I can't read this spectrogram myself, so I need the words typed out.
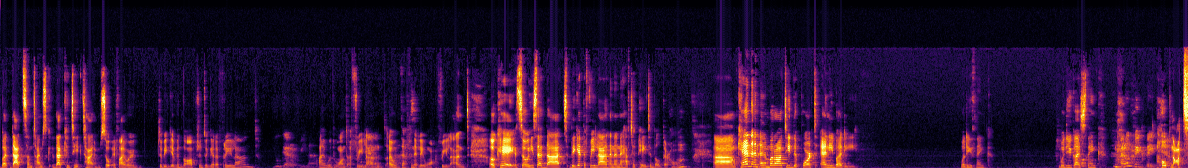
But that sometimes that could take time. So if I were to be given the option to get a free land, You get a free land. I would want a free Yeah, land. I would definitely want free land. Okay, so he said that they get the free land and then they have to pay to build their home. Um, can an Emirati deport anybody? What do you think? What do you guys think? I don't think they. Hope not.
